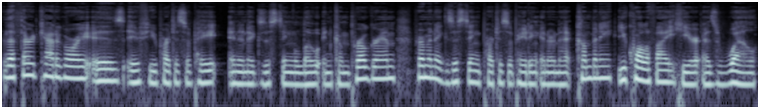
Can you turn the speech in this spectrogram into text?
And the third category is if you participate in an existing low income program from an existing participating internet company, you qualify here as well.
